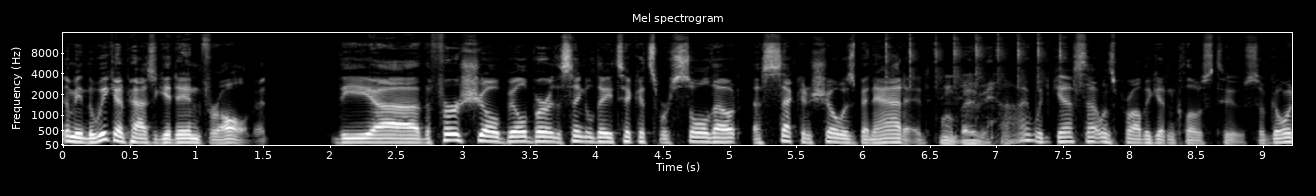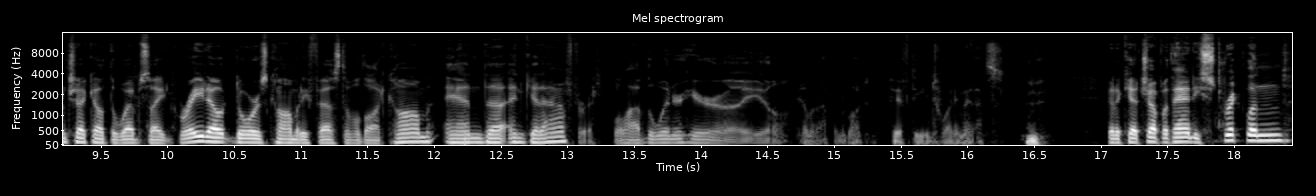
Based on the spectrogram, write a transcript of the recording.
I mean, the weekend pass you get in for all of it. The uh, the first show, Bill Burr, the single day tickets were sold out. A second show has been added. Oh, baby. I would guess that one's probably getting close too. So go and check out the website, greatoutdoorscomedyfestival.com, and uh, and get after it. We'll have the winner here, uh, you know, coming up in about 15, 20 minutes. Hmm. Going to catch up with Andy Strickland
